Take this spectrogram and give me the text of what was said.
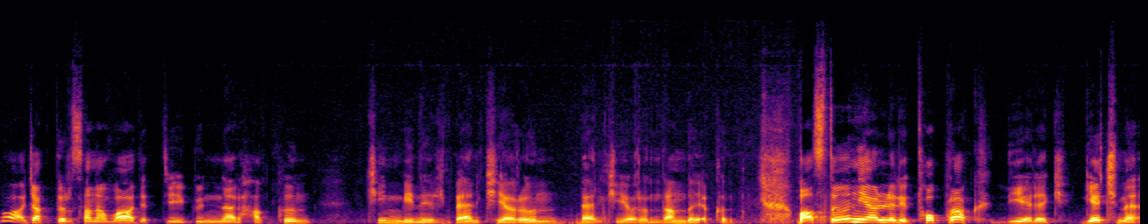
Doğacaktır sana vaat ettiği günler hakkın. Kim bilir belki yarın, belki yarından da yakın. Bastığın yerleri toprak diyerek geçme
